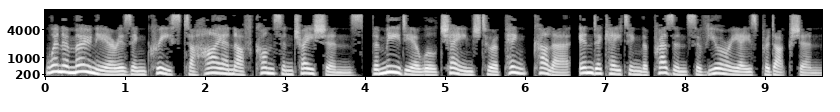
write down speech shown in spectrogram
When ammonia is increased to high enough concentrations, the media will change to a pink color, indicating the presence of urease production.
